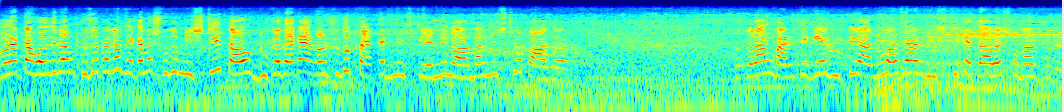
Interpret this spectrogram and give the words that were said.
এমন একটা হলদিরাম খুঁজে পেল যেখানে শুধু মিষ্টি, তাও ঢুকে দেখে এখন শুধু প্যাকেট মিষ্টি, এমনি নর্মাল মিষ্টিও পাওয়া যায় না। সুতরাং বাড়িতে গিয়ে রুটি, আলু ভাজা আর মিষ্টি খেতে হবে সোনারপুরে।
